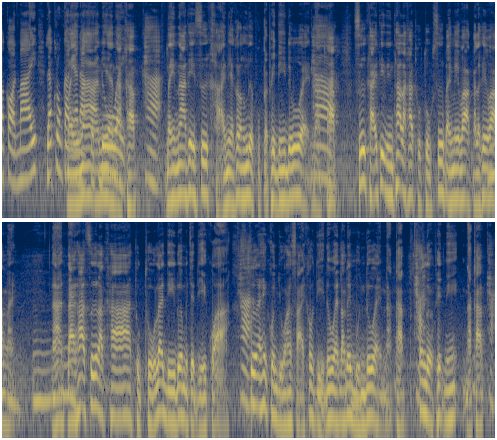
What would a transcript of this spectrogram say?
มาก่อนไหมและโครงการในอนาคตในหน้าเนี่ด้ยวยนะครับค่ะในหน้าที่ซื้อขายเนี่ยก็ต้องเลือกพวกประเภทนี้ด้วยนะครับค่ะ ซื้อขายที่ดินถ้าราคาถูกๆ ซื้อไปไม่ว่ากันแล้วค่อยว่าไงอืมนะแต่ถ้าซื้อราคาถูกๆและดีด้วยมันจะดีกว่าค่ะเพื่อให้คนอยู่อาศัยเขาดีด้วย เราได้บุญด้วยนะครับค่ะต้องเลือกประเภทนี้นะครับค่ะ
